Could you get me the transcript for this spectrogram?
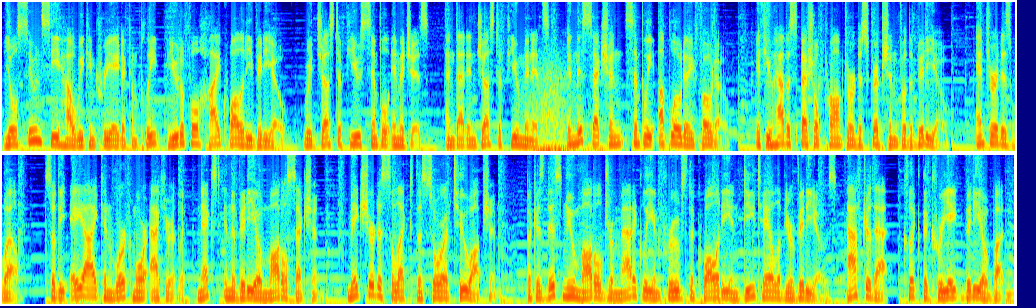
You'll soon see how we can create a complete beautiful high-quality video with just a few simple images, and that in just a few minutes. In this section, simply upload a photo. If you have a special prompt or description for the video, enter it as well, so the AI can work more accurately. Next in the video model section, make sure to select the Sora 2 option, because this new model dramatically improves the quality and detail of your videos. After that, click the create video button,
